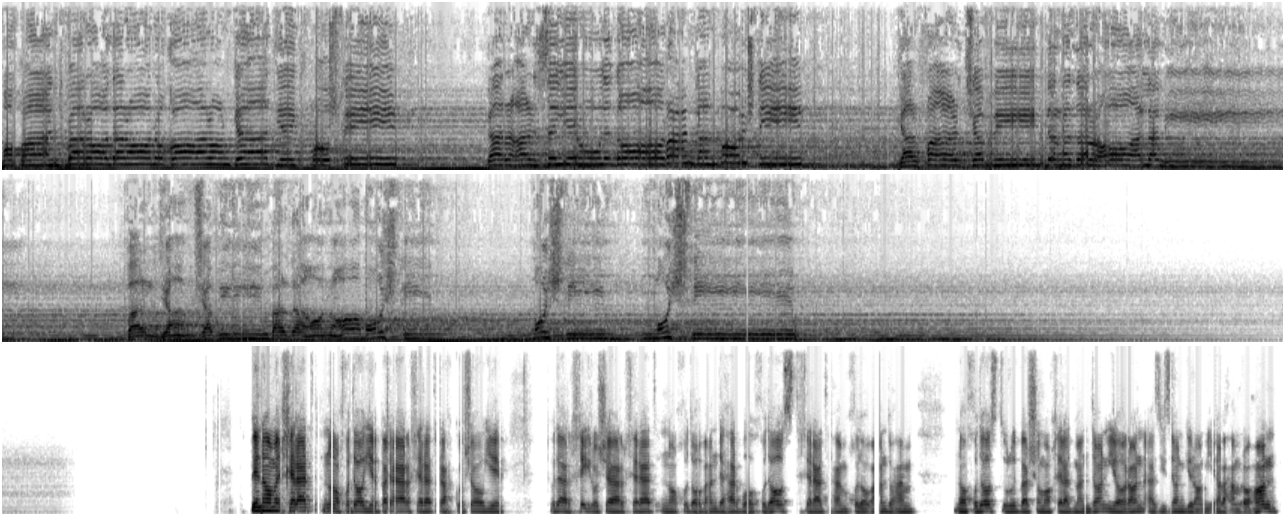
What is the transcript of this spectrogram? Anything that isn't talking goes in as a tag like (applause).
ما پنج برادران و خواهران کرد یک پشتیم. در عرصه روزگار پنجان پشتیم. گر فرد شویم در نظرها علمی فرجم شویم بر دهانها مشتیم. مشتیم مشتیم. به نام خرد ناخدای بشر خرد رهگشای تو در خیر و شر خرد ناخداوند هر با خداست خرد هم خداوند و هم ناخداست. درود بر شما خردمندان یاران عزیزان گرامیان و همراهان.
